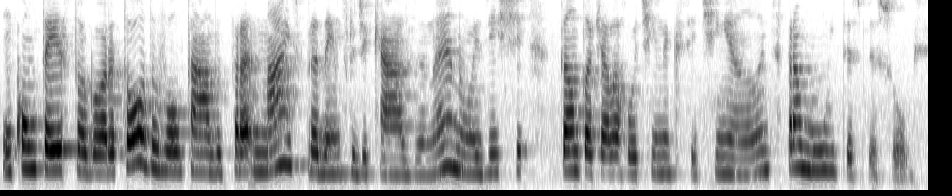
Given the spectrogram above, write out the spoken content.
um contexto agora todo voltado pra, mais para dentro de casa, né? não existe tanto aquela rotina que se tinha antes para muitas pessoas.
